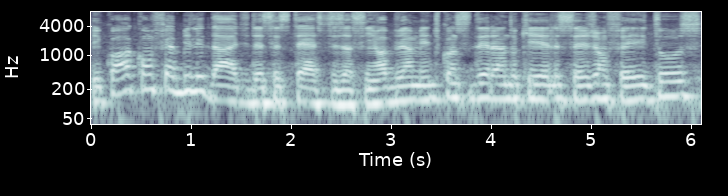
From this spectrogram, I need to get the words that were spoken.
e qual a confiabilidade desses testes, assim, obviamente considerando que eles sejam feitos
